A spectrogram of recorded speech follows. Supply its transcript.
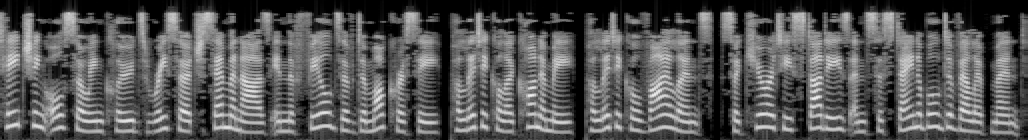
Teaching also includes research seminars in the fields of democracy, political economy, political violence, security studies and sustainable development.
